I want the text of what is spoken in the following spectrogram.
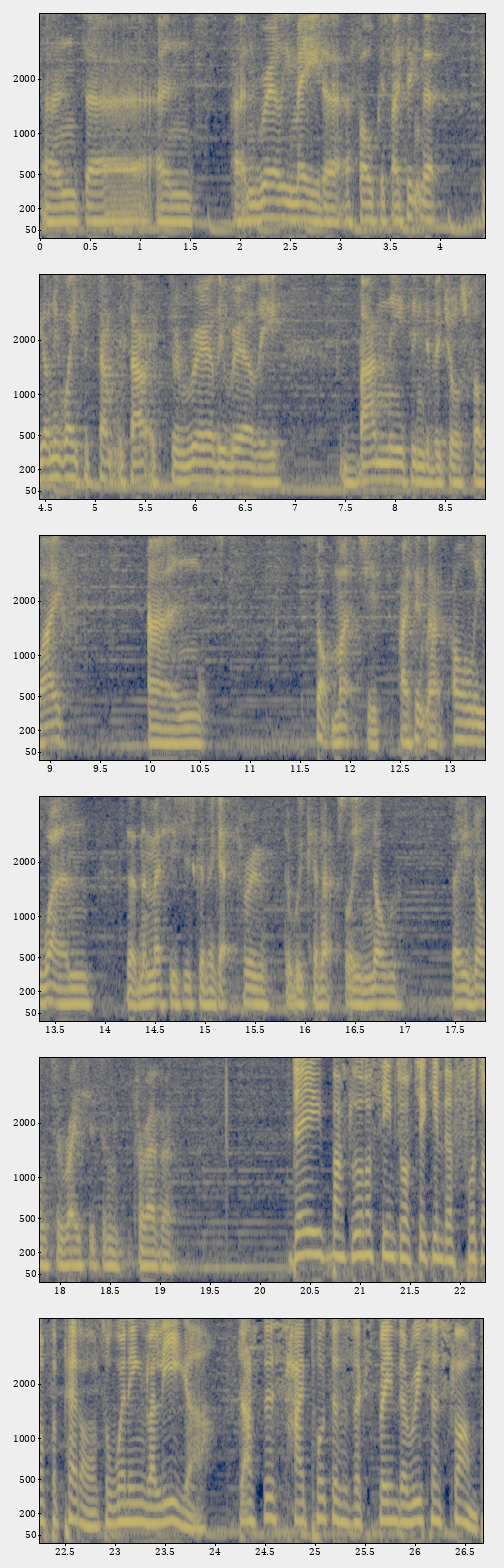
and uh, and and really made a, a focus. I think that the only way to stamp this out is to really, really ban these individuals for life and stop matches. I think that's only when that the message is going to get through that we can actually no say no to racism forever. Dave, Barcelona seem to have taken their foot off the pedal to winning La Liga. Does this hypothesis explain the recent slump?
